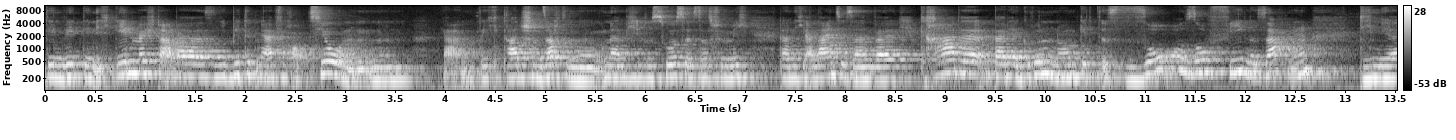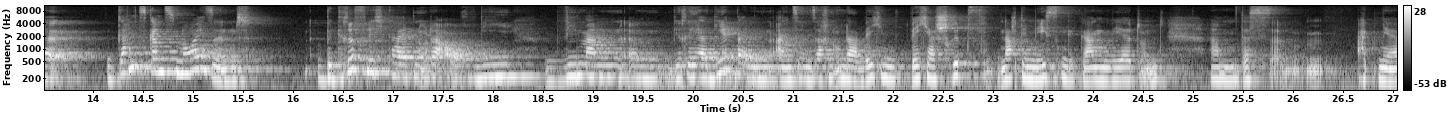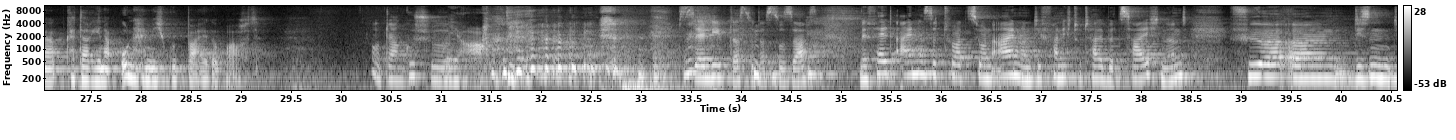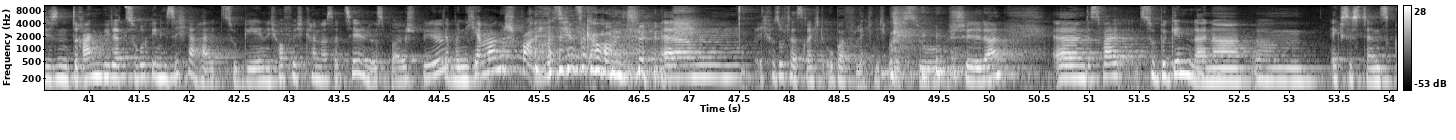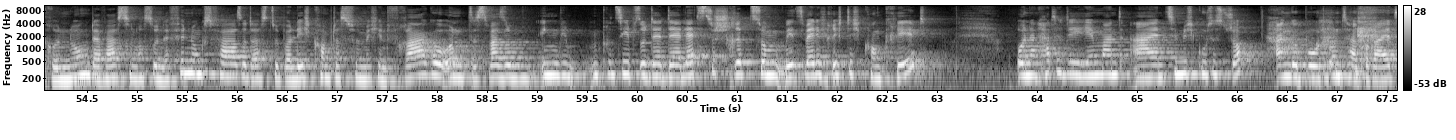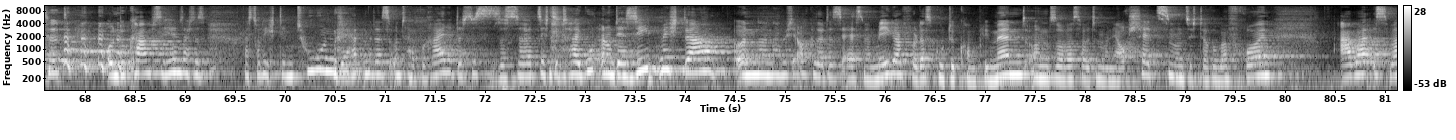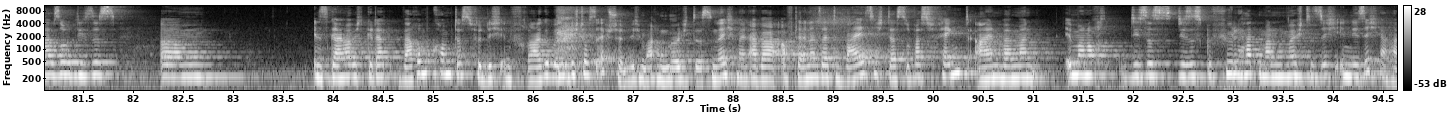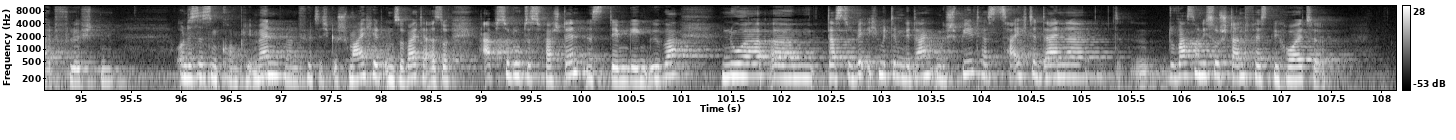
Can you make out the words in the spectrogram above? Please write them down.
den Weg, den ich gehen möchte, aber sie bietet mir einfach Optionen ja, wie ich gerade schon sagte, eine unheimliche Ressource ist das für mich, da nicht allein zu sein, weil gerade bei der Gründung gibt es so, so viele Sachen, die mir ganz, ganz neu sind. Begrifflichkeiten oder auch wie, wie man ähm, reagiert bei den einzelnen Sachen oder welchen, welcher Schritt nach dem nächsten gegangen wird. Und ähm, das ähm, hat mir Katharina unheimlich gut beigebracht. Oh, danke schön. Ja. Sehr lieb, dass du das so sagst. Mir fällt eine Situation ein und die fand ich total bezeichnend für äh, diesen, diesen Drang, wieder zurück in die Sicherheit zu gehen. Ich hoffe, ich kann das erzählen, das Beispiel. Da bin ich ja mal gespannt, was jetzt kommt. ähm, ich versuche das recht oberflächlich kurz zu schildern. Ähm, das war zu Beginn deiner ähm, Existenzgründung. Da warst du noch so in der Findungsphase, da hast du überlegt, kommt das für mich in Frage? Und das war so irgendwie im Prinzip so der, der letzte Schritt zum, jetzt werde ich richtig konkret. Und dann hatte dir jemand ein ziemlich gutes Jobangebot unterbreitet und du kamst hier und sagtest, was soll ich denn tun? Der hat mir das unterbreitet, das, ist, das hört sich total gut an und der sieht mich da. Und dann habe ich auch gesagt, das ist erstmal mega, voll das gute Kompliment und sowas sollte man ja auch schätzen und sich darüber freuen. Aber es war so dieses, ähm, insgeheim habe ich gedacht, warum kommt das für dich in Frage, wenn du dich doch selbstständig machen möchtest? Ne? Ich meine, aber auf der anderen Seite weiß ich, dass sowas fängt ein, weil man immer noch dieses, dieses Gefühl hat, man möchte sich in die Sicherheit flüchten. Und es ist ein Kompliment, man fühlt sich geschmeichelt und so weiter. Also absolutes Verständnis dem gegenüber. Nur, ähm, dass du wirklich mit dem Gedanken gespielt hast, zeigte deine, du warst noch nicht so standfest wie heute.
